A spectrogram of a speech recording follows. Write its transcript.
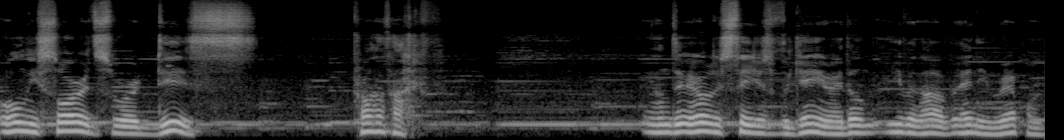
only swords were this prototype. In the early stages of the game, I don't even have any weapon.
